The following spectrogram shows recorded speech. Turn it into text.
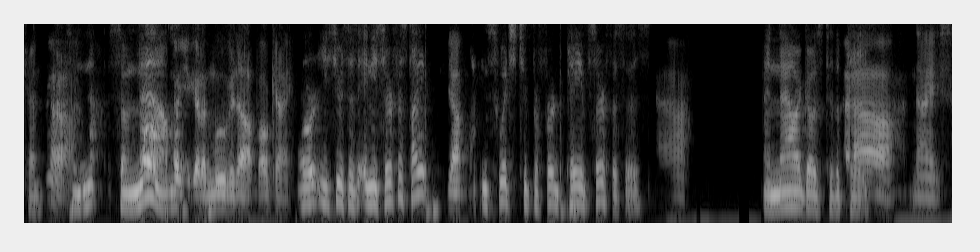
Okay. Yeah. so, so now oh, so you got to move it up. Okay. Or you see it says any surface type? Yeah i can switch to preferred paved surfaces. Ah. and now it goes to the paved. Ah nice.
